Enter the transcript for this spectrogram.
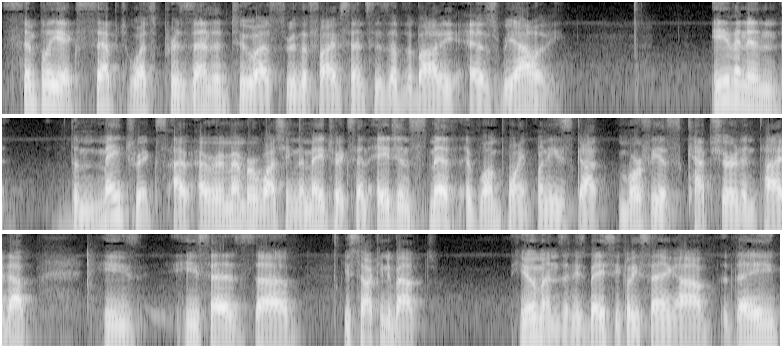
simply accept what's presented to us through the five senses of the body as reality. Even in The Matrix, I, I, remember watching The Matrix, and Agent Smith, at one point, when he's got Morpheus captured and tied up, he's, he says, uh, he's talking about humans, and he's basically saying uh, they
